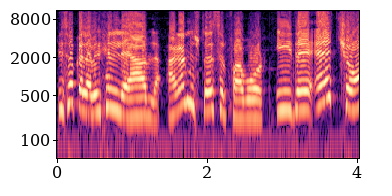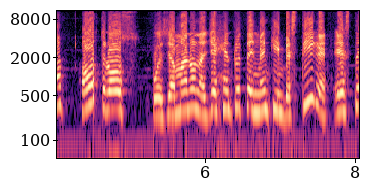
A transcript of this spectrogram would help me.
dice que la Virgen le habla. Háganme ustedes el favor. Y de hecho, otros pues llamaron a Yeh Entertainment que investigue este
